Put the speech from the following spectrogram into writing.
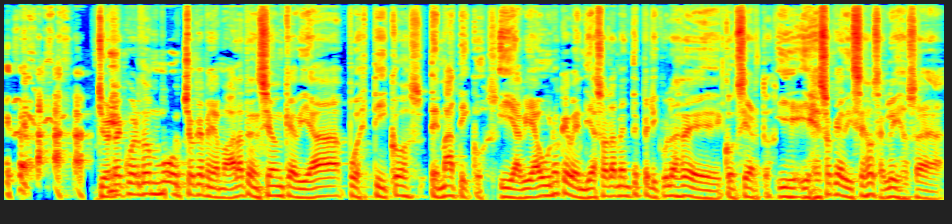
Yo recuerdo mucho que me llamaba la atención que había puesticos temáticos y había uno que vendía solamente películas de conciertos. Y, y es eso que dice José Luis, o sea,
